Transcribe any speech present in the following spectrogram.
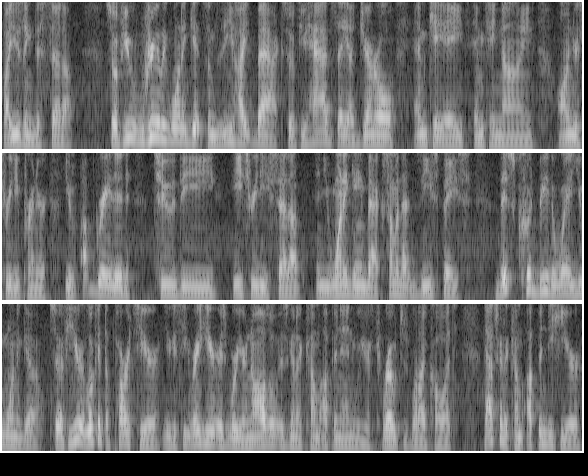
by using this setup. So if you really want to get some Z height back, so if you had say a general MK8, MK9 on your 3D printer, you've upgraded to the E3D setup and you want to gain back some of that Z space, this could be the way you want to go. So if you here look at the parts here, you can see right here is where your nozzle is going to come up and in, where your throat is what I call it. That's going to come up into here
